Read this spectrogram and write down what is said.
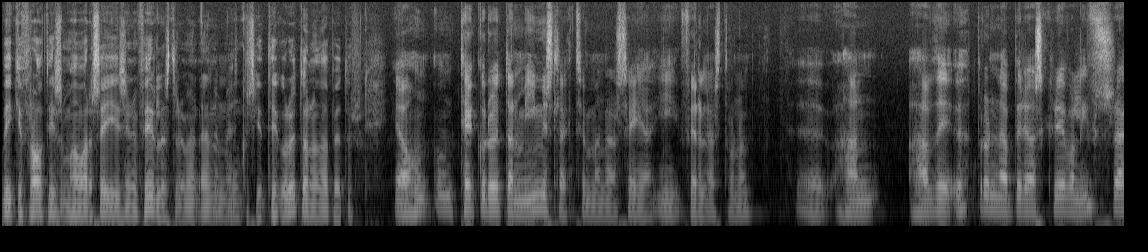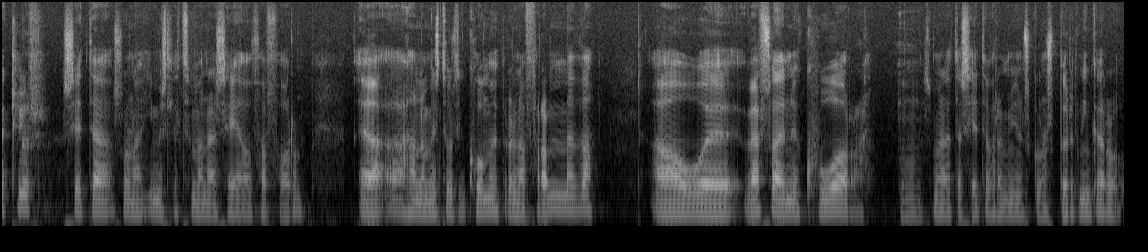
mikið frá því sem hann var að segja í sínum fyrirlesturum en, en hún kannski tekur utan um það betur. Já hún, hún tekur utan um ímislegt sem hann er að segja í fyrirlestrunum. Uh, hann hafði upprunnilega að byrja að skrifa lífsreglur setja svona ímislegt sem hann er að segja á það form. Eða hann að minnst úr til koma upprunnilega fram með það á uh, vefsvæðinu Quora sem er að setja fram í eins konar spurningar og,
